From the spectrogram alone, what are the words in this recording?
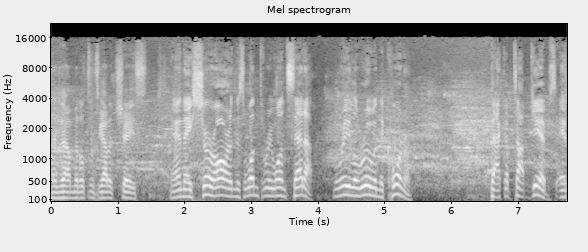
And now Middleton's got to chase. And they sure are in this 1 3 1 setup. Marie LaRue in the corner. Back up top, Gibbs, and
